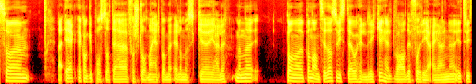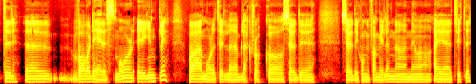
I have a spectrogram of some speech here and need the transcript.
Så nei, jeg, jeg kan ikke påstå at jeg forstår meg helt på Elon Musk, eh, jeg heller. Men eh, på, på den annen side så visste jeg jo heller ikke helt hva de forrige eierne i Twitter eh, Hva var deres mål, egentlig? Hva er målet til eh, BlackRock og Saudi, Saudi-kongefamilien med, med å eie Twitter?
